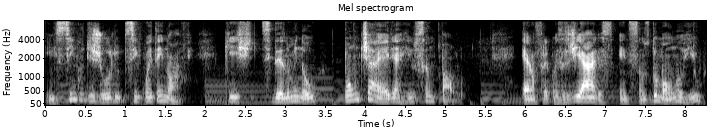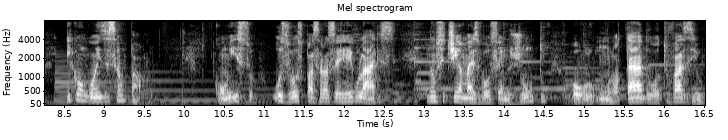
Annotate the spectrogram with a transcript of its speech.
em 5 de julho de 59, que se denominou Ponte Aérea Rio-São Paulo. Eram frequências diárias entre Santos Dumont no Rio e Congonhas e São Paulo. Com isso, os voos passaram a ser regulares, não se tinha mais voo saindo junto, ou um lotado, outro vazio.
